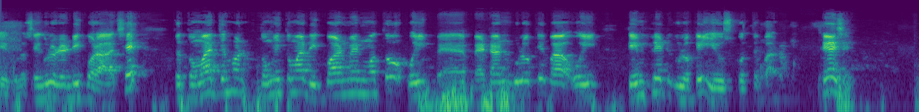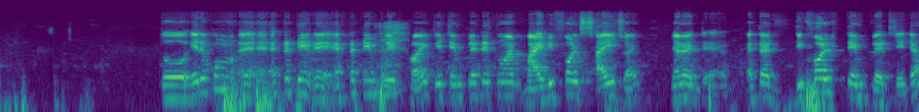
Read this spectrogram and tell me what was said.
যেগুলো, সেগুলো রেডি করা আছে। তো তোমার যখন, তুমি তোমার রিকোয়ারমেন্ট মতো ওই প্যাটার্ন গুলোকে বা ওই টেমপ্লেট গুলোকে ইউজ করতে পারো, ঠিক আছে? তো এরকম একটা একটা টেমপ্লেট হয়, যে টেমপ্লেটে তোমার বাই ডিফল্ট সাইজ হয়, যেন একটা ডিফল্ট টেমপ্লেট যেটা,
